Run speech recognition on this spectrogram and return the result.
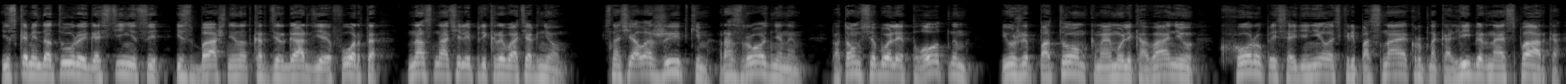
Из комендатуры, гостиницы, из башни над кардергардией форта нас начали прикрывать огнем. Сначала жидким, разрозненным, потом все более плотным, И уже потом, к моему ликованию, к хору присоединилась крепостная крупнокалиберная спарка,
